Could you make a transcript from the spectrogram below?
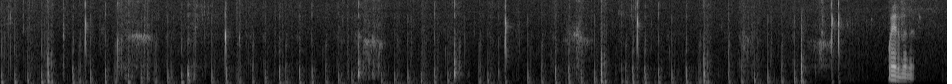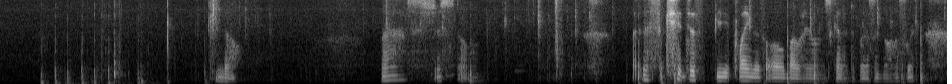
Wait a minute. No. That's just um. This kid just be playing this all by my own is kind of depressing, honestly.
